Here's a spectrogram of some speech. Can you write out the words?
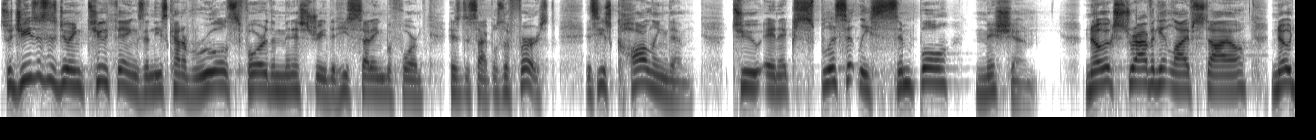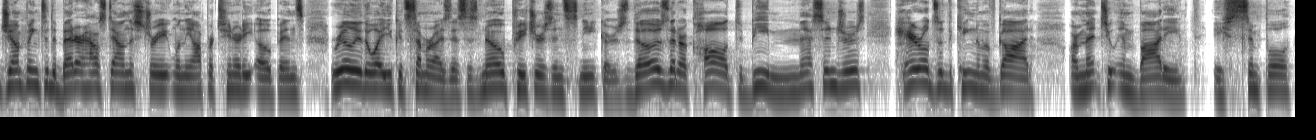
So Jesus is doing two things in these kind of rules for the ministry that he's setting before his disciples. The first is he's calling them to an explicitly simple mission. No extravagant lifestyle, no jumping to the better house down the street when the opportunity opens. Really, the way you could summarize this is no preachers in sneakers. Those that are called to be messengers, heralds of the kingdom of God, are meant to embody a simple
